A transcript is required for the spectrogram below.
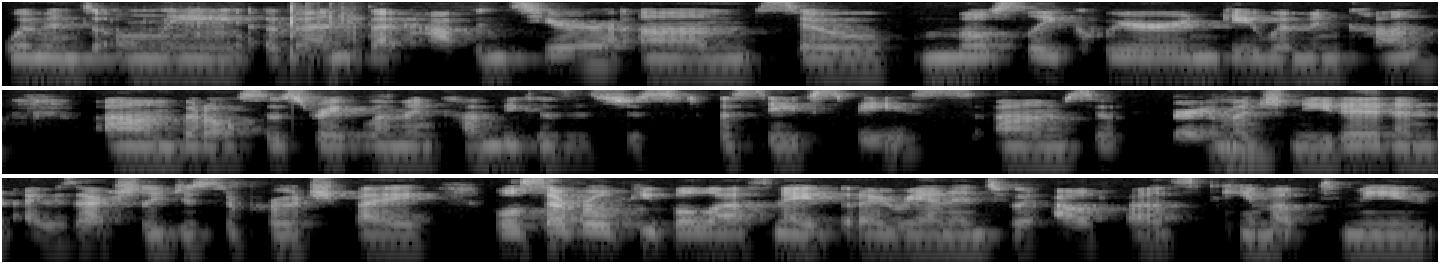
women's only event that happens here. Um, so mostly queer and gay women come, um, but also straight women come because it's just a safe space. Um, so very mm-hmm. much needed. And I was actually just approached by, well, several people last night that I ran into at Outfest came up to me and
